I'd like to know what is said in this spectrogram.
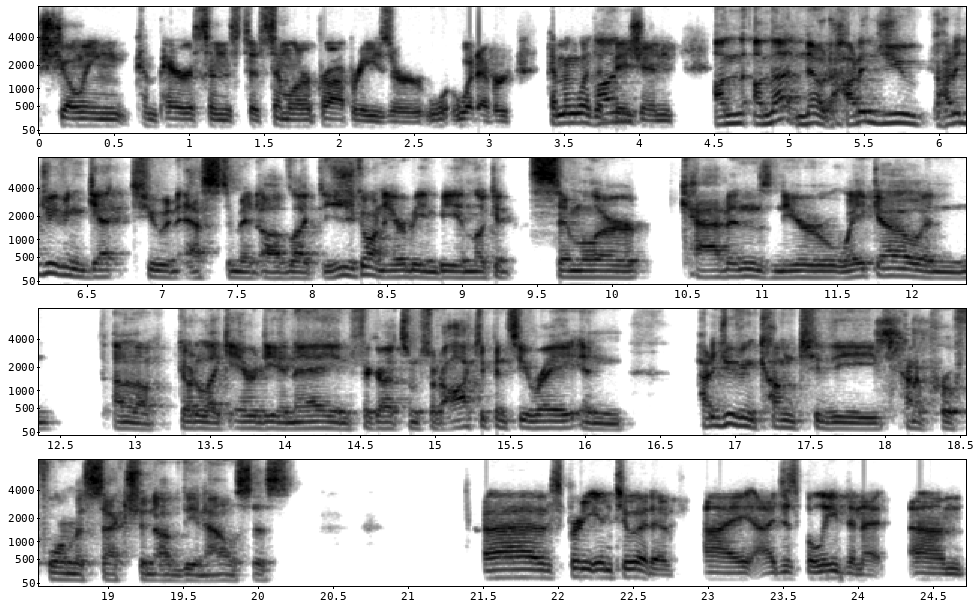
showing comparisons to similar properties or w- whatever coming with a vision. on, on that note how did you how did you even get to an estimate of like did you just go on airbnb and look at similar cabins near waco and i don't know go to like airdna and figure out some sort of occupancy rate? And how did you even come to the kind of pro forma section of the analysis uh, it was pretty intuitive. I, I just believed in it. Um,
